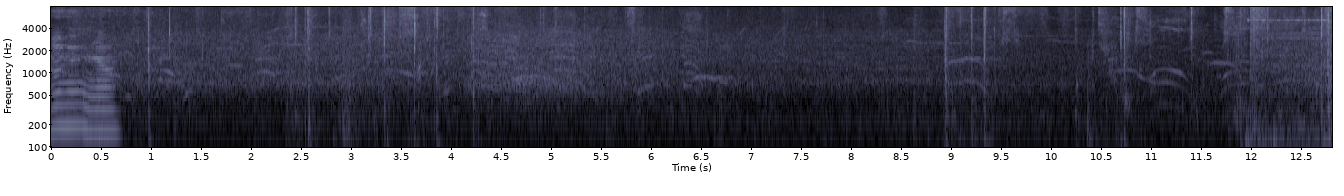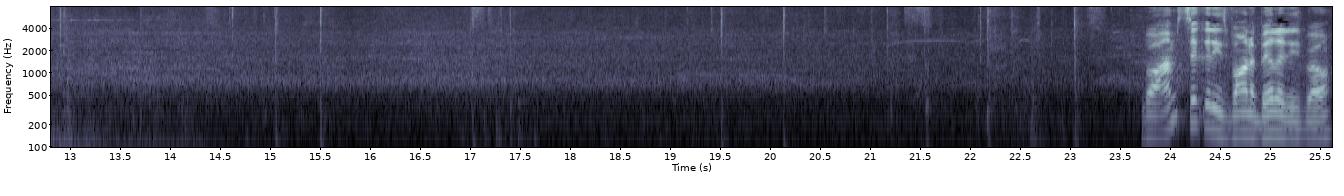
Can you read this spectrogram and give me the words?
Bro, I'm sick of these vulnerabilities, bro.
